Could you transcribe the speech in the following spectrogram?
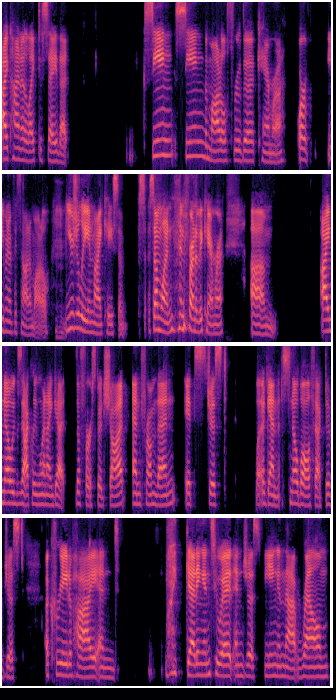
I kind of like to say that seeing seeing the model through the camera, or even if it's not a model, Mhm. usually in my case, s- someone in front of the camera, um, I know exactly when I get the first good shot, and from then it's just again snowball effect of just a creative high and like getting into it and just being in that realm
